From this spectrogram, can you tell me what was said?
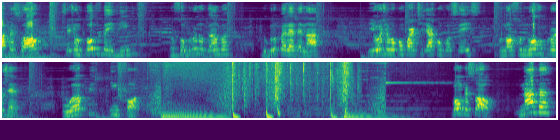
Olá pessoal, sejam todos bem-vindos. Eu sou Bruno Gamba, do Grupo Eleven Up, e hoje eu vou compartilhar com vocês o nosso novo projeto, o Up em Foto. Bom pessoal, nada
